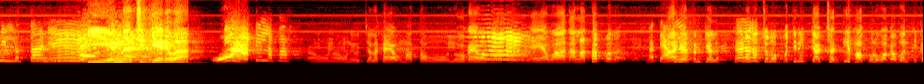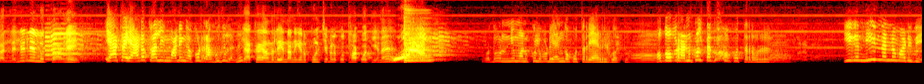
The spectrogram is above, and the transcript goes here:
ನಿಲ್ಲುತ್ತಾನೆ. ಏನ್ ಜಲಕ ಯಾವಾಗ ಮಾತಾವು ಯೋಗ ಯಾವಾಗ ಮಾತಾವು? ಏ ಯಾವ ಅದಲ್ಲ ತಪ್ಪದ. ಮತ್ತೆ ನಾ ಯಾವ್ದು? ಹೇಳ್ತೇನೆ ಕೇಳ. ಹೇಳು. ಮನುಷ್ಯನು ಪ್ರತಿನಿತ್ಯ ಚದ್ದಿ ಹಾಕೊಳ್ಳುವಾಗ ಒಂತಿ ಕಾಲಿನಲ್ಲಿ ನಿಲ್ಲುತ್ತಾನೆ. ಯಾಕ ಎರಡು ಕಾಲಿಂಗ್ ಮಾಡಿ ಹಾಕೊಂಡ್ರೆ ಆಗುದಿಲ್ಲ ಯಾಕಂದ್ರೆ ನನಗೇನು ಕುಲ್ಚೆ ಮೇಲೆ ಕೂತ್ ಹಾಕೋತಿಯೇನ? ಅದು ನಿಮ್ಮ ಅನುಕೂಲ ಬಿಡು ಹೆಂಗ ಹಾಕೋತಾರ ಯಾರಿಗ್ ಗೊತ್ತು. ಹ್ಮ್. ಒಬ್ಬೊಬ್ರು ಅನುಕೂಲ ತಗೋ ಹಾಕೋತಾರ ಅವ್ರು. ಈಗ ನೀನ್ ನನ್ನ ಮಾಡಿದಿ.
